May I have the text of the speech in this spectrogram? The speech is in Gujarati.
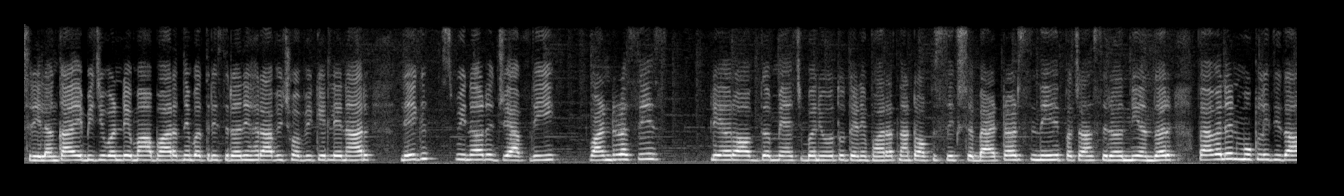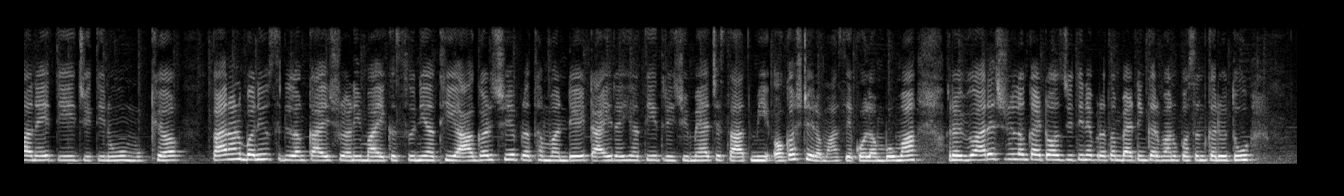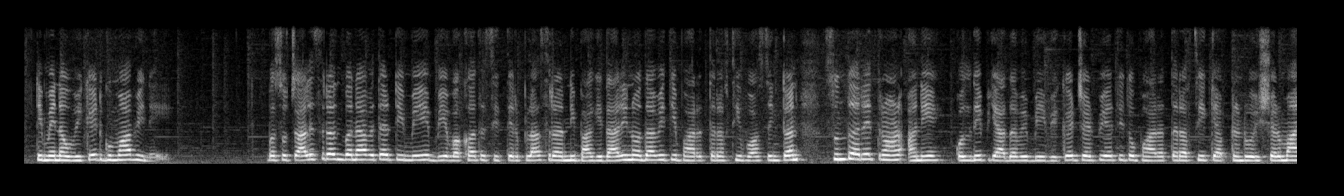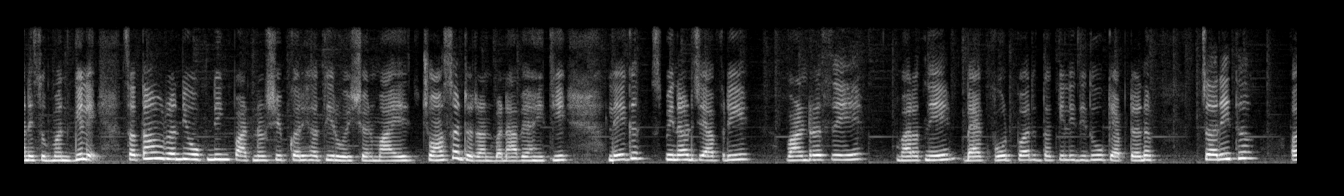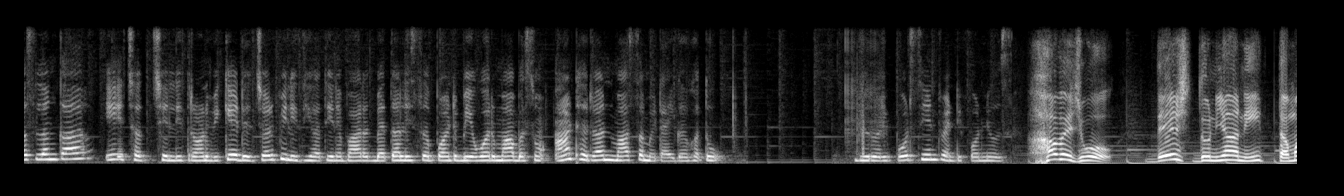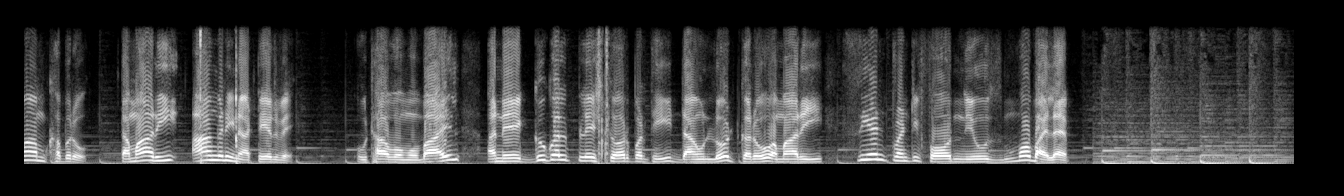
શ્રીલંકાએ બીજી વનડેમાં ભારતને બત્રીસ રને હરાવી છ વિકેટ લેનાર leg spinner Jeffrey Vandersay player of the match બન્યો હતો. તેણે ભારતના ટોપ સિક્સ બેટર્સને પચાસ રનની અંદર પેવેલિયન મોકલી દીધા અને તે જીતીનું મુખ્ય કારણ બન્યું. શ્રીલંકાએ શ્રેણીમાં એક શૂન્યથી આગળ છે. પ્રથમ વન ડે ટાઈ રહી હતી. ત્રીજી મેચ સાતમી ઓગસ્ટે રમાશે. કોલંબોમાં રવિવારે શ્રીલંકાએ ટોસ જીતીને પ્રથમ બેટિંગ કરવાનું પસંદ કર્યું હતું. ટીમે નવ વિકેટ ગુમાવીને બસો ચાલીસ રન બનાવતા ટીમે બે વખત સિત્તેર પ્લસ રનની ભાગીદારી નોંધાવી હતી. ભારત તરફથી વોશિંગ્ટન સુંદરે ત્રણ અને કુલદીપ યાદવે બે વિકેટ ઝડપી હતી. તો ભારત તરફથી કેપ્ટન રોહિત શર્મા અને શુભમન ગિલે સત્તાણું રનની ઓપનિંગ પાર્ટનરશિપ કરી હતી. રોહિત શર્માએ ચોસઠ રન બનાવ્યા. અહીંથી લેગ સ્પિનર જેફરી વાન્ડ્રસે ભારતને બેકફૂટ પર ધકેલી દીધું. કેપ્ટન ચરિત અસલંકા એ છેલ્લી ત્રણ વિકેટ ઝડપી લીધી હતી અને ભારત બેતાલીસ પોઈન્ટ બે ઓવરમાં બસો આઠ રનમાં સમેટાઈ ગયું હતું. Bureau report CN twenty four news. હવે જુઓ, દેશ દુનિયાની તમામ ખબરો તમારી આંગળીના ટેરવે. ઉઠાવો મોબાઈલ અને ગૂગલ પ્લે સ્ટોર પરથી ડાઉનલોડ કરો અમારી CN twenty four news mobile app.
